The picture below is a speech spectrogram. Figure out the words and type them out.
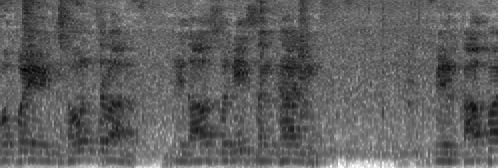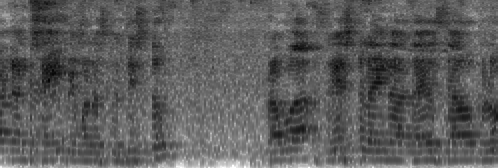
ముప్పై ఐదు సంవత్సరాలు మీ దాసుని సంఘాన్ని మీరు కాపాడినందుకై మిమ్మల్ని స్థుతిస్తూ ప్రభా శ్రేష్ఠులైన దైవ సేవకులు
